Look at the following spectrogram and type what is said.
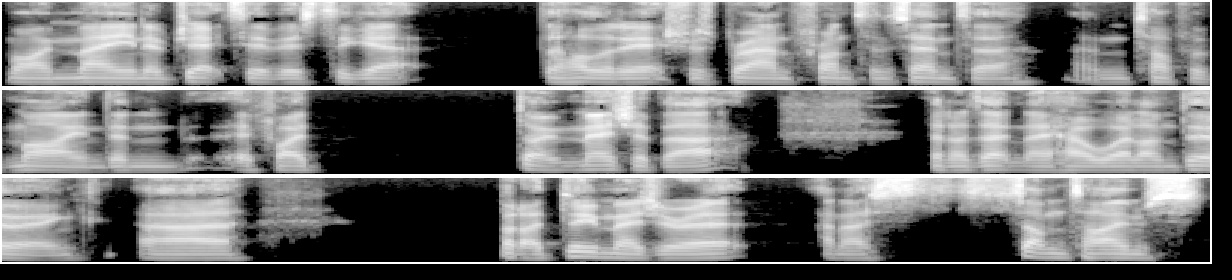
my main objective is to get the Holiday Extras brand front and center and top of mind. And if I don't measure that, then I don't know how well I'm doing. Uh, but I do measure it, and I sometimes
